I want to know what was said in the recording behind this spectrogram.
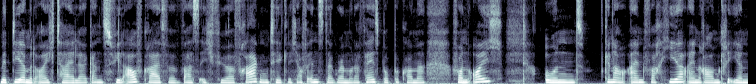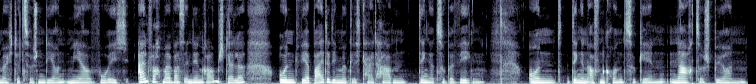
mit dir, mit euch teile, ganz viel aufgreife, was ich für Fragen täglich auf Instagram oder Facebook bekomme von euch und genau einfach hier einen Raum kreieren möchte zwischen dir und mir, wo ich einfach mal was in den Raum stelle und wir beide die Möglichkeit haben, Dinge zu bewegen und Dingen auf den Grund zu gehen, nachzuspüren,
